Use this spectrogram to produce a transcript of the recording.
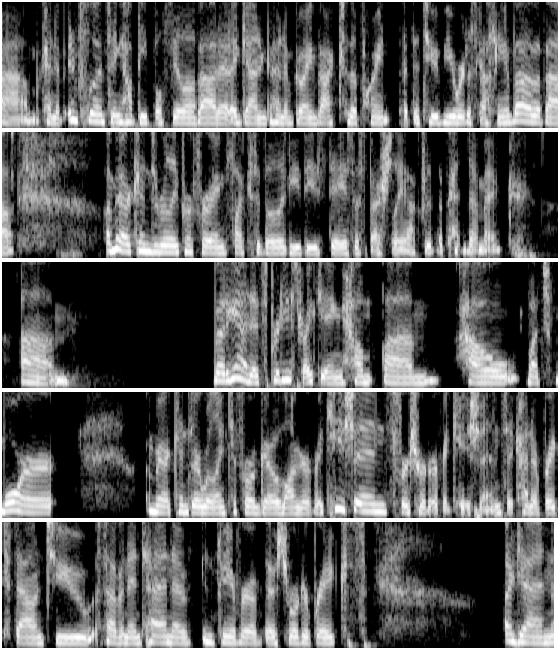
um, kind of influencing how people feel about it. Again, kind of going back to the point that the two of you were discussing above about Americans really preferring flexibility these days, especially after the pandemic. Um, but again, it's pretty striking how um, how much more Americans are willing to forego longer vacations for shorter vacations. It kind of breaks down to seven and ten of, in favor of those shorter breaks. Again,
